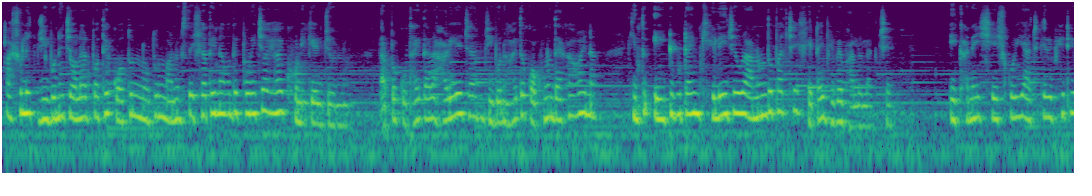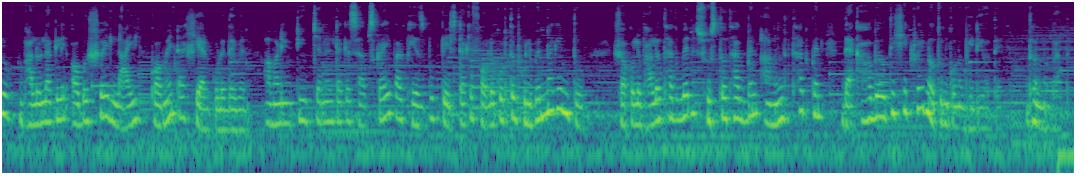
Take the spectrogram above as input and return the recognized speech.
আসলে জীবনে চলার পথে কত নতুন মানুষদের সাথেই না আমাদের পরিচয় হয় ক্ষণিকের জন্য। তারপর কোথায় তারা হারিয়ে যান জীবনে হয়তো কখনো দেখা হয় না। কিন্তু এইটুকু টাইম খেলেই যে ওরা আনন্দ পাচ্ছে সেটাই ভেবে ভালো লাগছে। এখানেই শেষ করি আজকের ভিডিও। ভালো লাগলে অবশ্যই লাইক কমেন্ট আর শেয়ার করে দেবেন। আমার ইউটিউব চ্যানেলটাকে সাবস্ক্রাইব আর ফেসবুক পেজটাকে ফলো করতে ভুলবেন না কিন্তু। সকলে ভালো থাকবেন, সুস্থ থাকবেন, আনন্দে থাকবেন। দেখা হবে অতি শীঘ্রই নতুন কোনো ভিডিওতে। ধন্যবাদ।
